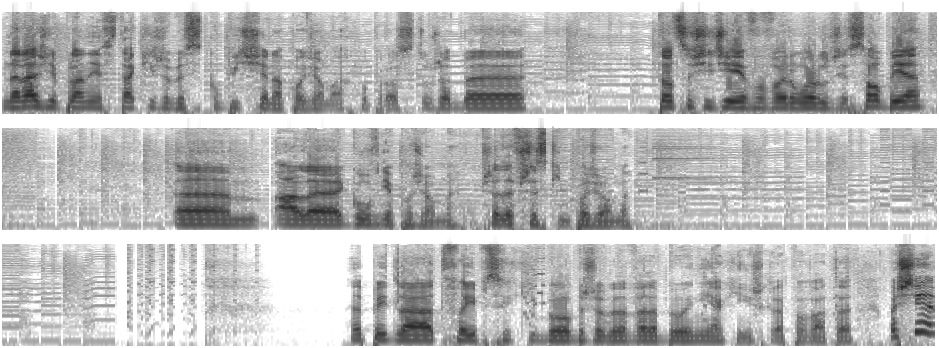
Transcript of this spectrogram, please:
na razie plan jest taki, żeby skupić się na poziomach po prostu, żeby to, co się dzieje w Overworldzie sobie, um, ale głównie poziomy. Przede wszystkim poziomy. Lepiej dla twojej psychiki byłoby, żeby levele były nijakie niż krapowate. Właśnie...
